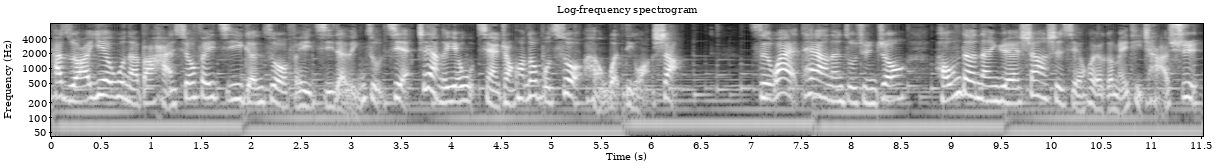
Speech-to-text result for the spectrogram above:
它主要业务呢包含修飞机跟坐飞机的零组件，这两个业务现在状况都不错，很稳定往上。此外，太阳能族群中，宏德能源上市前会有个媒体查询，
